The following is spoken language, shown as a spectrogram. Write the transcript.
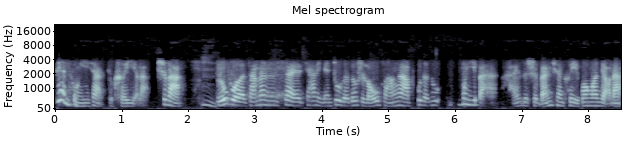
变通一下就可以了，是吧？嗯，如果咱们在家里面住的都是楼房啊，铺的都木地板，孩子是完全可以光光脚的。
